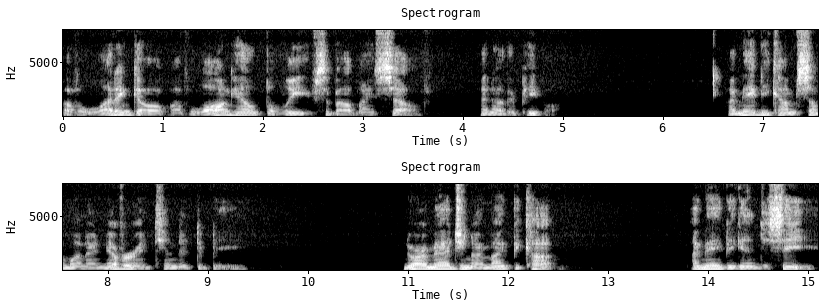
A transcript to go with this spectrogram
of letting go of long held beliefs about myself and other people. I may become someone I never intended to be, nor imagine I might become. I may begin to see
